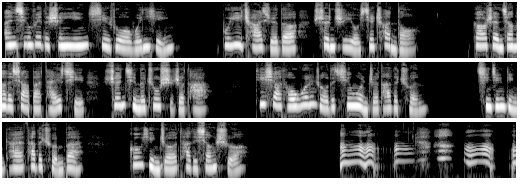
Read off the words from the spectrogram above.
安心妃的声音细若蚊蝇，不易察觉的，甚至有些颤抖。高湛将他的下巴抬起，深情的注视着他，低下头，温柔的亲吻着他的唇，轻轻顶开他的唇瓣，勾引着他的香舌。嗯嗯嗯嗯嗯嗯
